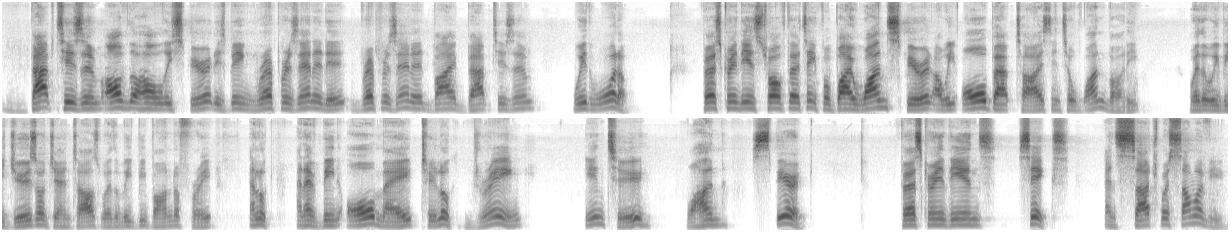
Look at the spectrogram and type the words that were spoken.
Baptism of the Holy Spirit is being represented, represented by baptism with water. 1 Corinthians 12 13. For by one Spirit are we all baptized into one body, whether we be Jews or Gentiles, whether we be bond or free. And look, and have been all made to look, drink into one Spirit. 1 Corinthians 6. And such were some of you,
